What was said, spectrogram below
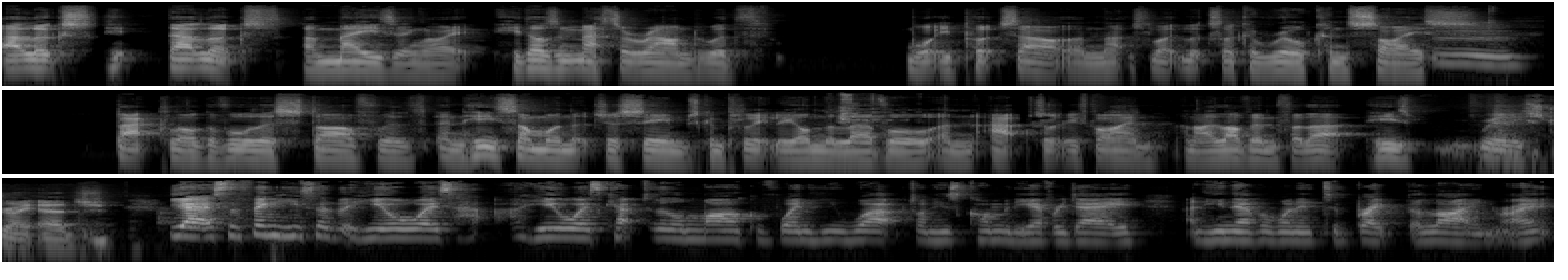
that looks that looks amazing. Like he doesn't mess around with what he puts out, and that's like looks like a real concise mm. backlog of all this stuff. With and he's someone that just seems completely on the level and absolutely fine, and I love him for that. He's really straight edge. Yeah, it's the thing he said that he always he always kept a little mark of when he worked on his comedy every day, and he never wanted to break the line. Right.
